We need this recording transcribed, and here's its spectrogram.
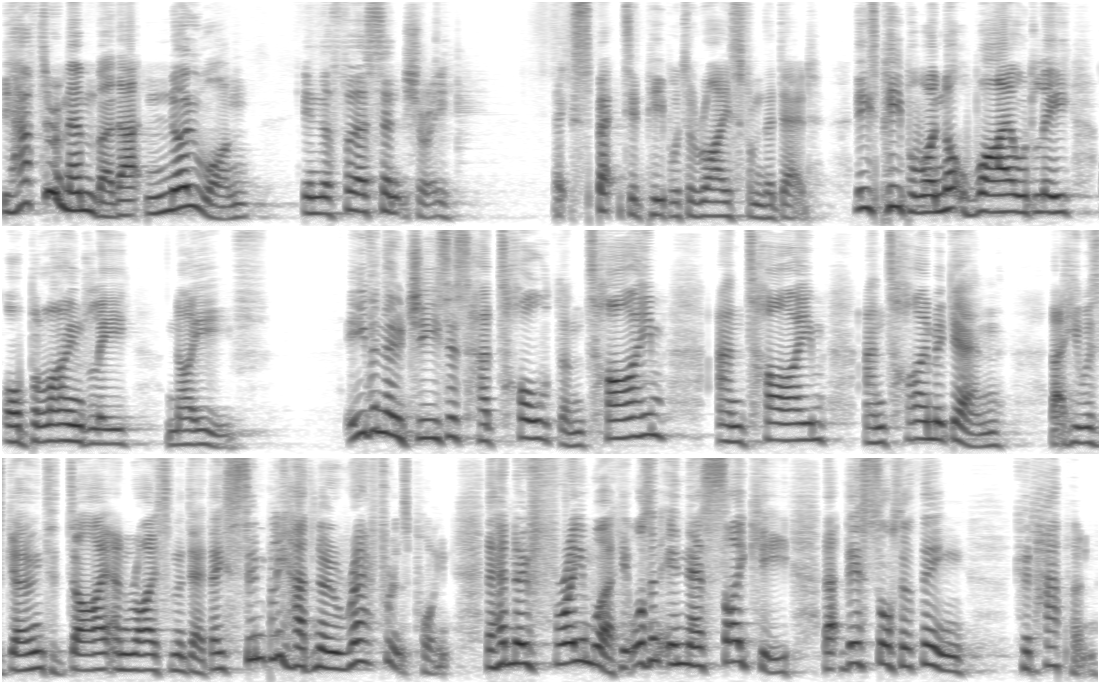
You have to remember that no one in the first century expected people to rise from the dead. These people were not wildly or blindly naive. Even though Jesus had told them time and time and time again that he was going to die and rise from the dead. They simply had no reference point, they had no framework. It wasn't in their psyche that this sort of thing could happen.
